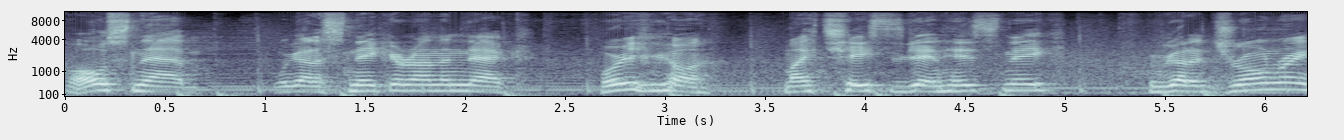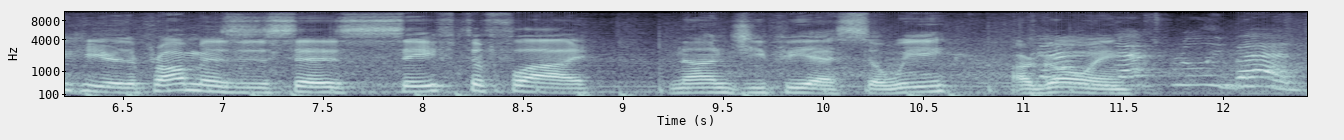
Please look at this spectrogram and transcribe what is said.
Oh snap. We got a snake around the neck. Where are you going? Mike Chase is getting his snake. We've got a drone right here. The problem is it says safe to fly, non-GPS. So we are going, That's really bad.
